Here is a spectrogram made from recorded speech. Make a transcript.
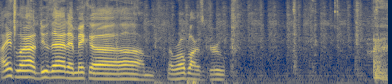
I need to learn how to do that and make a um, a Roblox group.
